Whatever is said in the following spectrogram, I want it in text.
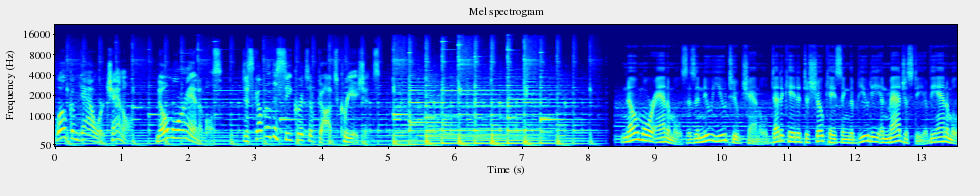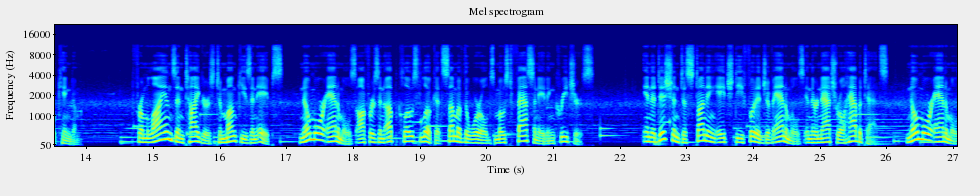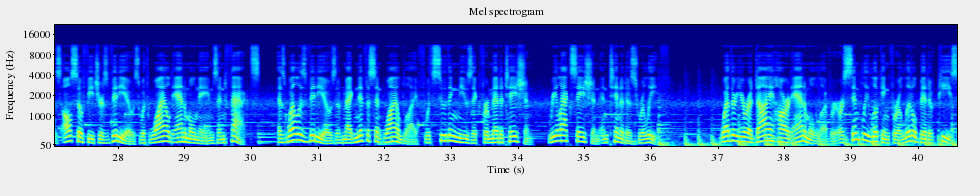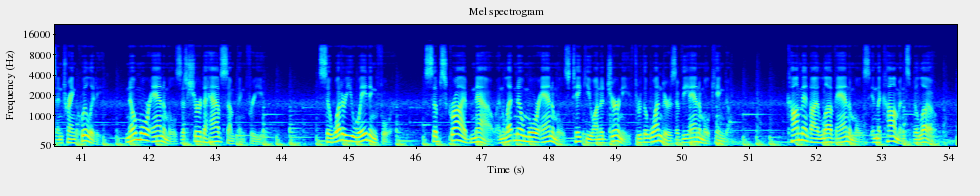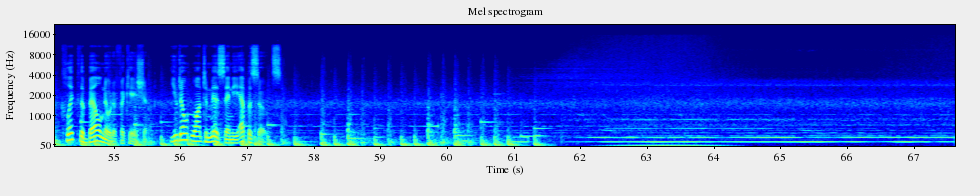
Welcome to our channel, Know More Animals. Discover the secrets of God's creations. Know More Animals is a new YouTube channel dedicated to showcasing the beauty and majesty of the animal kingdom. From lions and tigers to monkeys and apes, Know More Animals offers an up-close look at some of the world's most fascinating creatures. In addition to stunning HD footage of animals in their natural habitats, Know More Animals also features videos with wild animal names and facts, as well as videos of magnificent wildlife with soothing music for meditation, relaxation and tinnitus relief. Whether you're a die-hard animal lover or simply looking for a little bit of peace and tranquility, Know More Animals is sure to have something for you. So what are you waiting for? Subscribe now and let Know More Animals take you on a journey through the wonders of the animal kingdom. Comment I love animals in the comments below. Click the bell notification. You don't want to miss any episodes.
